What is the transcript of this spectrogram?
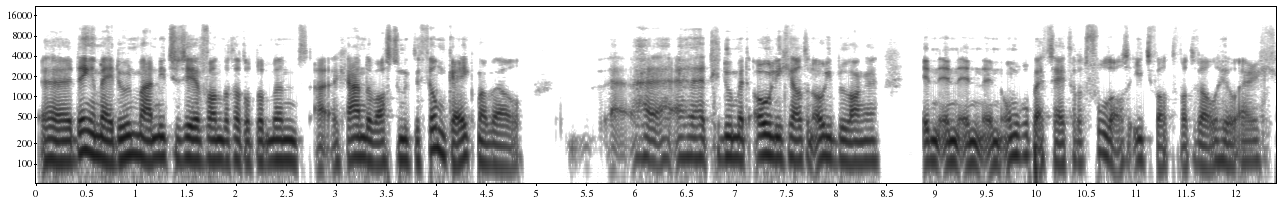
eh, dingen mee doen. Maar niet zozeer van dat dat op dat moment eh, gaande was toen ik de film keek, maar wel het gedoe met oliegeld en oliebelangen in, in, in, in omroepen, et cetera. Dat voelde als iets wat, wat wel heel erg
